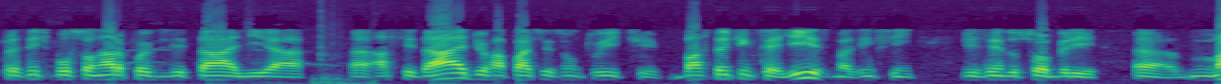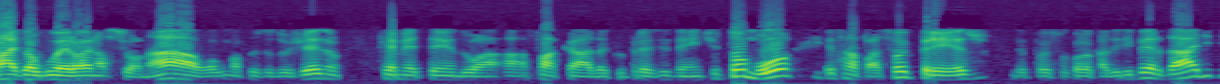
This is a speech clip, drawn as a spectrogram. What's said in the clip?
o presidente Bolsonaro foi visitar ali a, a, a, cidade, o rapaz fez um tweet bastante infeliz, mas enfim, dizendo sobre uh, mais algum herói nacional, alguma coisa do gênero, remetendo à facada que o presidente tomou. Esse rapaz foi preso, depois foi colocado em liberdade.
